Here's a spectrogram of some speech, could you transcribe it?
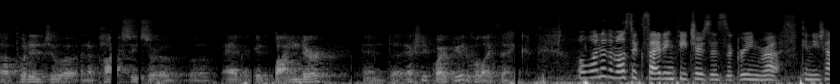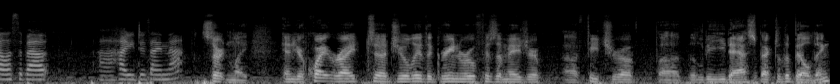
uh, put into a, an epoxy sort of uh, aggregate binder, and actually quite beautiful, I think. Well, one of the most exciting features is the green roof. Can you tell us about uh, how you design that? Certainly. And you're quite right, uh, Julie. The green roof is a major uh, feature of uh, the LEED aspect of the building.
